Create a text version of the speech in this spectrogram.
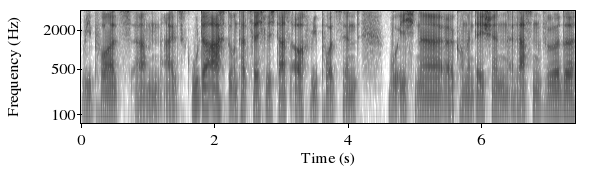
Reports ähm, als gut erachte und tatsächlich das auch Reports sind, wo ich eine äh, Commendation lassen würde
